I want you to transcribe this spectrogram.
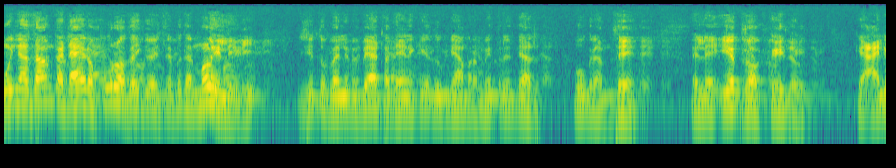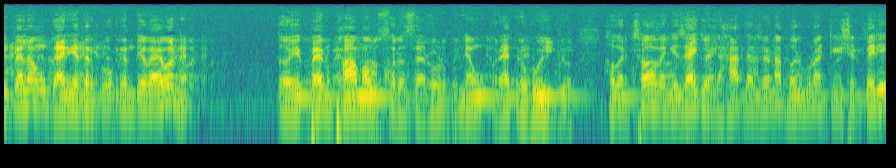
હું ત્યાં જાઉં ને કે ડાયરો પૂરો થઈ ગયો એટલે બધા મળી લેવી. જીતુભાઈ મેં બેઠા એને કીધું કે અમારા મિત્ર ત્યાં પ્રોગ્રામ છે. એટલે એક જોક કહી દઉં કે આની પહેલાં હું ગારિયાધર પ્રોગ્રામ દેવા આવ્યો ને તો એક ભાઈનું ફાર્મ હાઉસ સરસ આ રોડ પર હું રાત્રે હોઈ ગયો. હવે છ વાગે જાગ્યો એટલે હાથ જણા બરમુડા ટી શર્ટ પહેરી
